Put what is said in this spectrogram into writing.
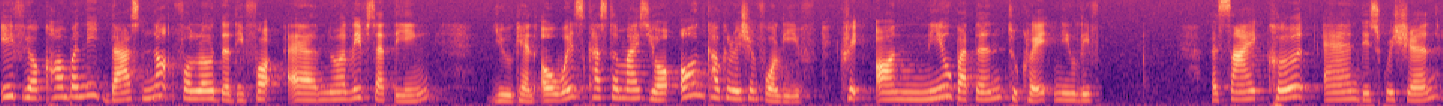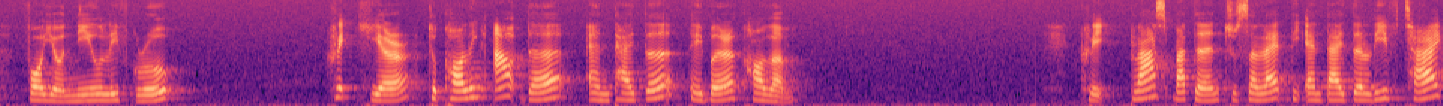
If your company does not follow the default annual leave setting, you can always customize your own calculation for leave. Click on New button to create new leave. Assign code and description for your new leave group. Click here to calling out the entitled table column. Click plus button to select the entitled leave type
